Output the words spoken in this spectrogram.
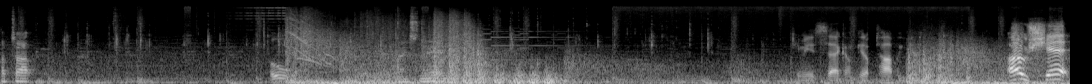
up top. Ooh, Nice name. give me a sec. I'll get up top again. Oh shit!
